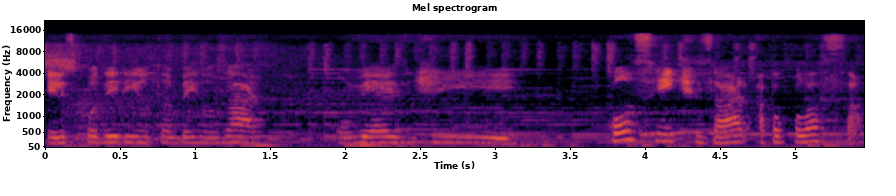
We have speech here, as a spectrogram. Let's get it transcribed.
eles poderiam também usar um viés de conscientizar a população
